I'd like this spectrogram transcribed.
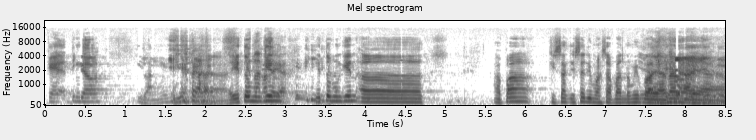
Kayak tinggal hilang gitu. Nah, itu Kita mungkin itu mungkin eh apa kisah-kisah di masa pandemi Iya, pelayanan iya, lah ya. itu.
